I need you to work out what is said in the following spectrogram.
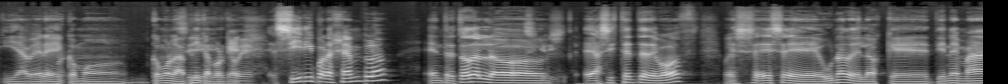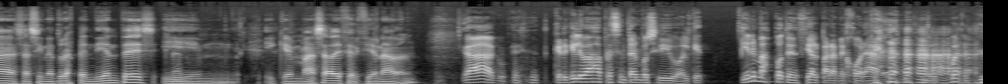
y, a ver eh, cómo, cómo lo aplica. Porque Siri, por ejemplo, entre todos los asistentes de voz, pues es eh, uno de los que tiene más asignaturas pendientes y, que más ha decepcionado. Ah, creo que le vas a presentar en positivo, el que tiene más potencial para mejorar.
